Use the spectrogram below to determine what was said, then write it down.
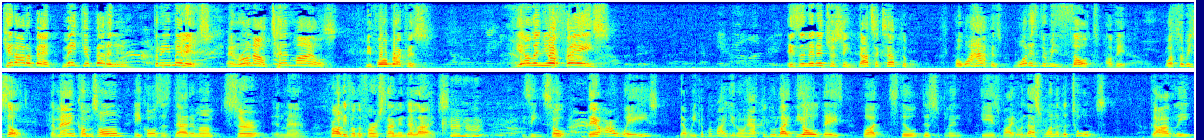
get out of bed, make your bed in three minutes, and run out 10 miles before breakfast. Yell in your face. Isn't it interesting? That's acceptable. But what happens? What is the result of it? What's the result? The man comes home, he calls his dad and mom sir and ma'am, probably for the first time in their lives. Mm-hmm. You see? So there are ways that we can provide. You don't have to do like the old days, but still discipline is vital. And that's one of the tools godly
